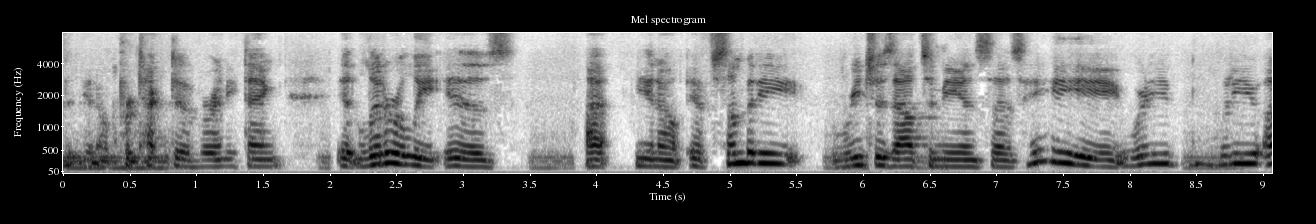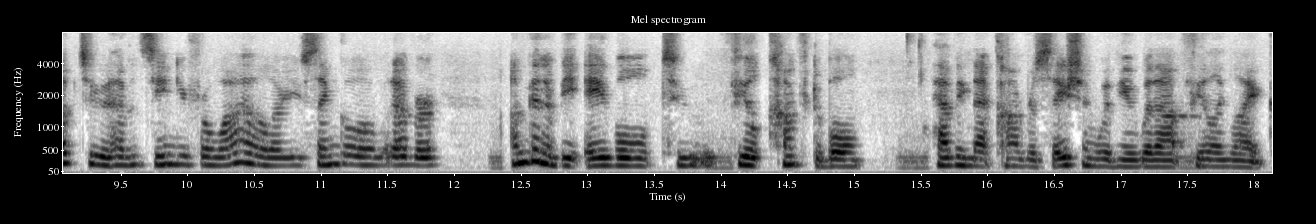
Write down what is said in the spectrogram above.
you know protective or anything it literally is uh, you know if somebody reaches out to me and says hey what are you what are you up to? Haven't seen you for a while. Are you single or whatever? I'm going to be able to feel comfortable having that conversation with you without feeling like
